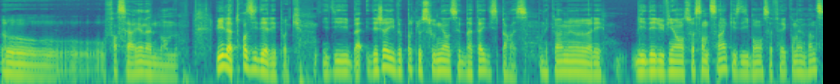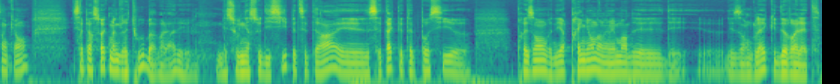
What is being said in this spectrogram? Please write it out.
aux, forces aériennes allemandes. Lui, il a trois idées à l'époque. Il dit, bah, déjà, il veut pas que le souvenir de cette bataille disparaisse. On est quand même, euh, allez, l'idée lui vient en 65. Il se dit, bon, ça fait quand même 25 ans. Il s'aperçoit que malgré tout, bah voilà, les, souvenirs se dissipent, etc. Et cet acte est peut-être pas aussi euh, présent, on va dire, prégnant dans la mémoire des, des, euh, Anglais qu'il devrait l'être.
